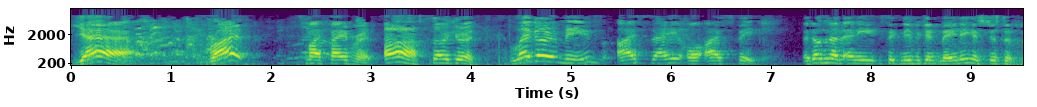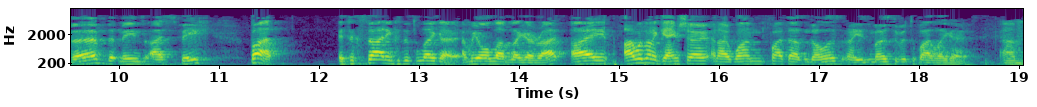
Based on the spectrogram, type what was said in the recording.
Yeah. Right? It's my favorite. Ah, so good. Lego means I say or I speak. It doesn't have any significant meaning. It's just a verb that means I speak. But it's exciting because it's Lego, and we all love Lego, right? I, I was on a game show and I won $5,000 and I used most of it to buy Lego. Um,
